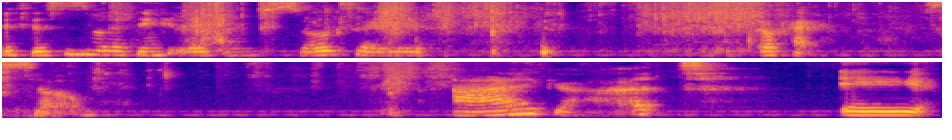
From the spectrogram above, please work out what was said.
If this is what I think it is, I'm so excited. Okay, so I got a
